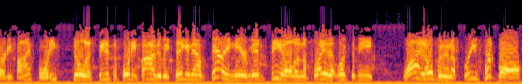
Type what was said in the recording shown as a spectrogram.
35, 40. Still on his feet at the 45. He'll be taken down very near midfield on the play that looked to be wide open in a free football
